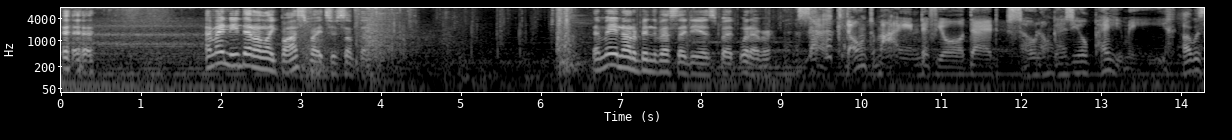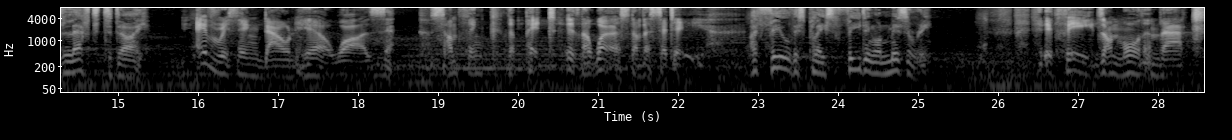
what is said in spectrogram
it. I might need that on like boss fights or something. That may not have been the best ideas, but whatever. Zerk don't mind if you're dead, so long as you pay me. I was left to die. Everything down here was. Some think the pit is the worst of the city. I feel this place feeding on misery. It feeds on more than that.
